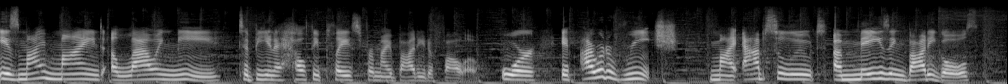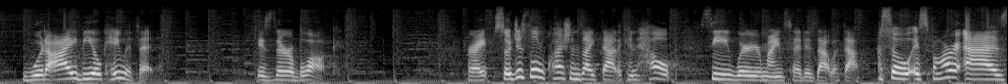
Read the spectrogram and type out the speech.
is my mind allowing me to be in a healthy place for my body to follow? Or if I were to reach my absolute amazing body goals, would I be okay with it? Is there a block? Right? So just little questions like that can help see where your mindset is at with that. So as far as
